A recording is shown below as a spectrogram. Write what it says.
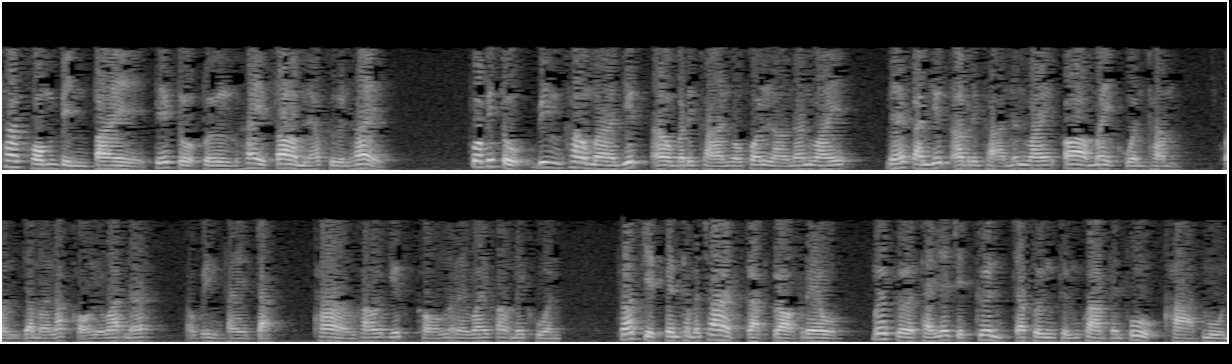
ถ้าคมบินไปพิจุพึงให้ซ่อมแล้วคืนให้ พวกพิจุวิ่งเข้ามายึดเอาบริขารของคนเหล่านั้นไว้ แม้การยึดเอาบริขารนั้นไว้ก็ไม่ควรทำคนจะมาลักของในวัดนะเขาวิ่งไปจับผ้าของเขายึดของอะไรไว้ก็ไม่ควร เพราะจิตเป็นธรรมชาติกลับกรอกเร็ว เมื่อเกิดไทายจิตขึ้นจะพึงถึงความเป็นผู้ขาดมูล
